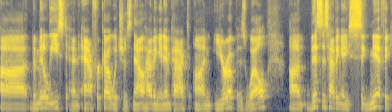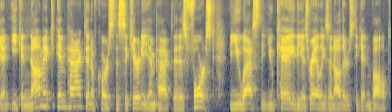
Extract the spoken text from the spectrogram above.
uh, the Middle East and Africa, which is now having an impact on Europe as well. Um, this is having a significant economic impact and, of course, the security impact that has forced the US, the UK, the Israelis, and others to get involved.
